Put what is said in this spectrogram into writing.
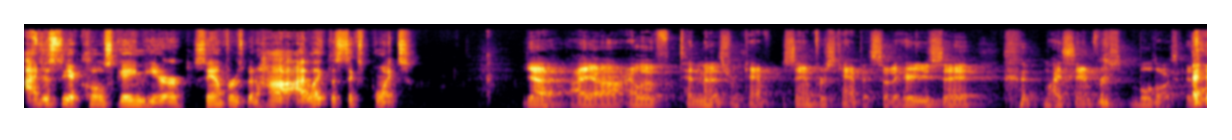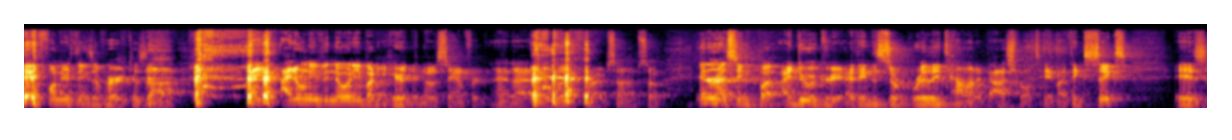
I just see a close game here. Samford's been hot. I like the six points. Yeah, I uh, I live ten minutes from camp Samford's campus, so to hear you say my Samford's Bulldogs, is one of the funnier things I've heard because uh, I, I, don't even know anybody here that knows Samford, and I, I live right beside them. So interesting, but I do agree. I think this is a really talented basketball team. I think six is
